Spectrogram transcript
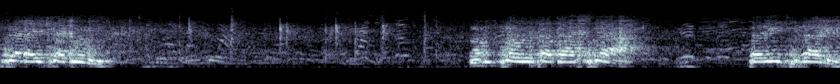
सराईसाठी उंच उलटा बादशाह गाडी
